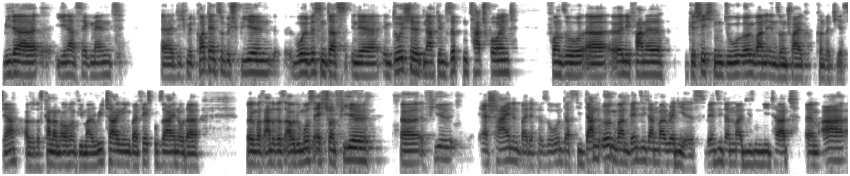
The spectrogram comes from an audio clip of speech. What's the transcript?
wieder je nach Segment äh, dich mit Content zu bespielen, wohl wissend, dass in der, im Durchschnitt nach dem siebten Touchpoint von so äh, Early Funnel Geschichten du irgendwann in so einen Trial konvertierst, ja. Also das kann dann auch irgendwie mal Retargeting bei Facebook sein oder irgendwas anderes, aber du musst echt schon viel, äh, viel erscheinen bei der Person, dass die dann irgendwann, wenn sie dann mal ready ist, wenn sie dann mal diesen Need hat, ähm, ah,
